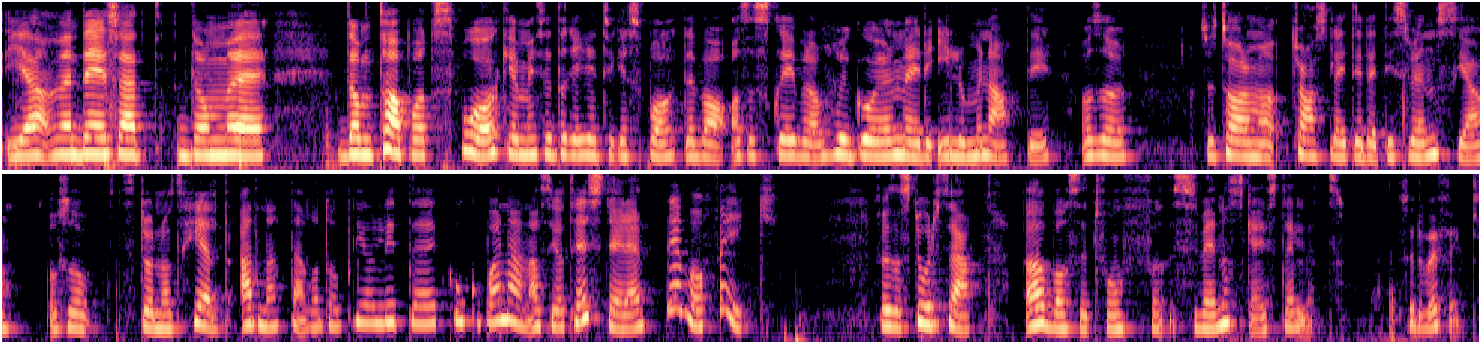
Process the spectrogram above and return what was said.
ja, men det är så att de, eh, de tar på ett språk, jag minns inte riktigt vilket språk det var, och så skriver de hur går jag med i Illuminati? Och så, så tar de och translatear det till svenska. Och så står något helt annat där och då blir jag lite koko banan. Så jag testade det, det var fake. För så stod det så här, översätt från svenska istället. Så det var fake.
